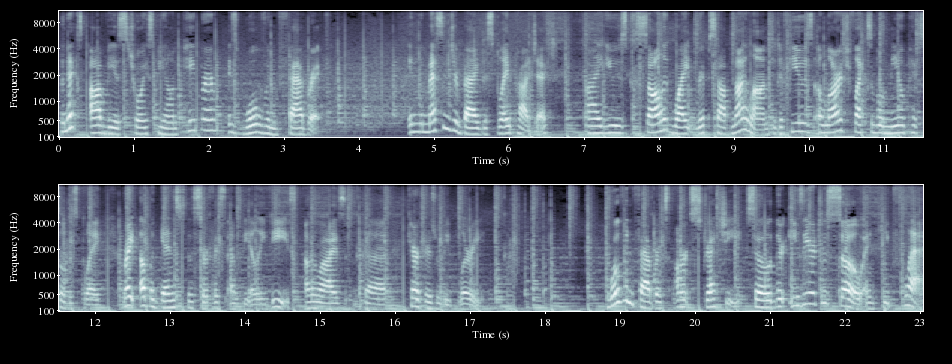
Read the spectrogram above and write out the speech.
the next obvious choice beyond paper is woven fabric. In the messenger bag display project, I used solid white ripstop nylon to diffuse a large flexible NeoPixel display right up against the surface of the LEDs, otherwise the characters would be blurry. Woven fabrics aren't stretchy, so they're easier to sew and keep flat.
